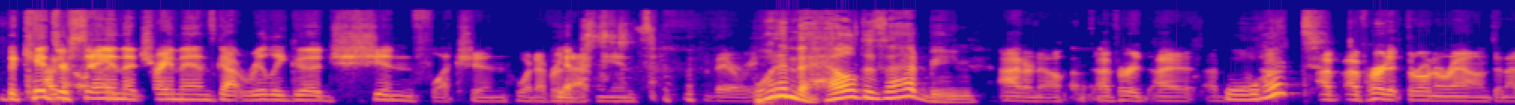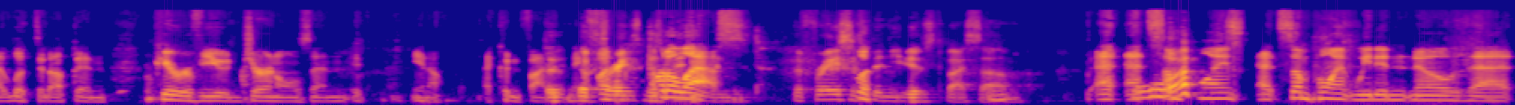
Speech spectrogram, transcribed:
the kids are know, saying I, that Trey Man's got really good shin flexion, whatever yes. that means. there we. What go. in the hell does that mean? I don't know. I've heard. I, I've, what? I've, I've, heard it thrown around, and I looked it up in peer-reviewed journals, and it, you know, I couldn't find the, anything. The phrase, but, but alas, used. the phrase has Look, been used by some. At, at some point, at some point, we didn't know that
